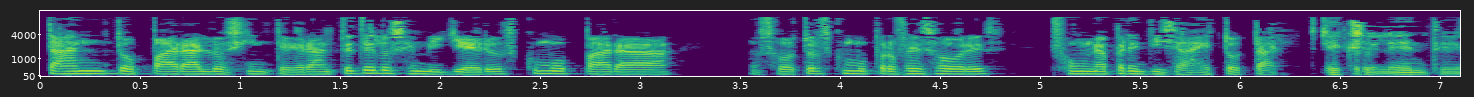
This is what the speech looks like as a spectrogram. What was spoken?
tanto para los integrantes de los semilleros como para nosotros como profesores, fue un aprendizaje total. Excelente.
